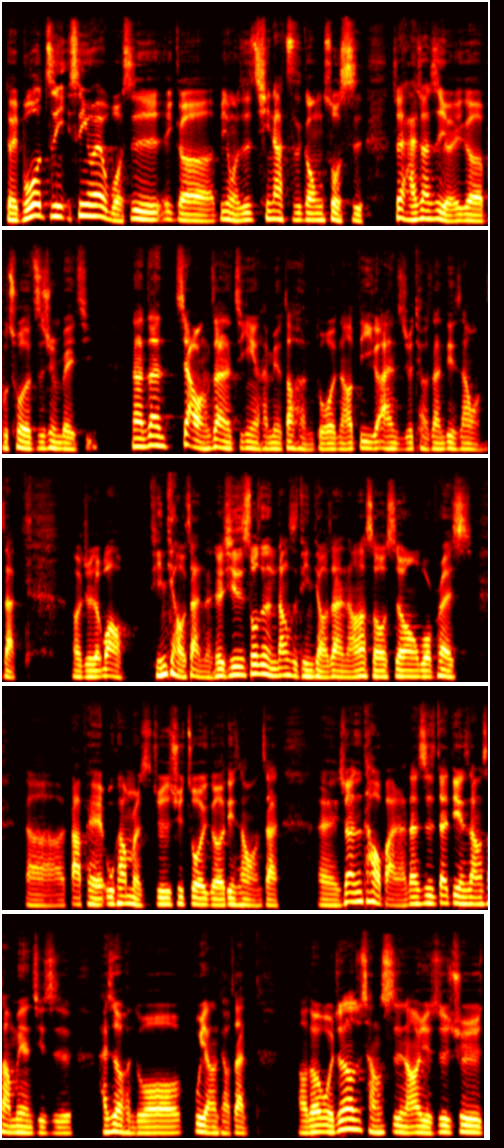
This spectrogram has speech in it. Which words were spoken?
对，不过是是因为我是一个，毕竟我是清大资工硕士，所以还算是有一个不错的资讯背景。那但架网站的经验还没有到很多。然后第一个案子就挑战电商网站，我觉得哇，挺挑战的。所以其实说真的，当时挺挑战。然后那时候是用 WordPress 呃搭配 WooCommerce，就是去做一个电商网站。诶，虽然是套版了，但是在电商上面其实还是有很多不一样的挑战。好的，我就当时尝试，然后也是去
